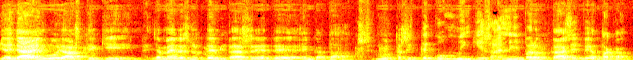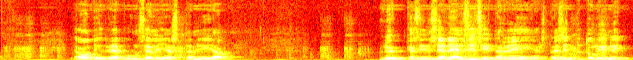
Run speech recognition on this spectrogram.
ja jäin lujasti kiinni. Ja meinasin, että en pääse eteen enkä taakse. Mutta sitten kumminkin sain niin paljon, että pääsin vielä takapäin. Ja otin repun seljestäni ja lykkäsin sen ensin siitä reiästä ja sitten tuli nyt.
